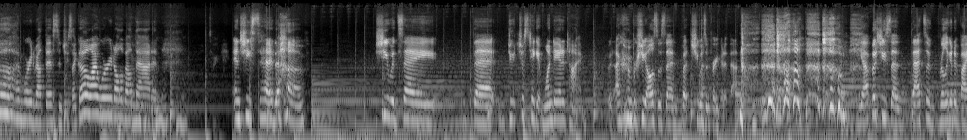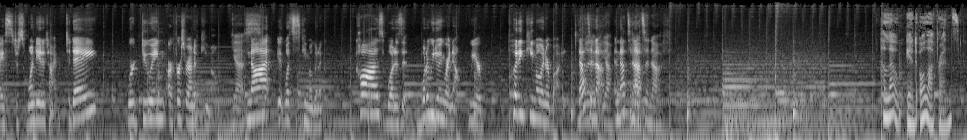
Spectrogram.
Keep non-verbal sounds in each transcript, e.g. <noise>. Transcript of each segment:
oh, I'm worried about this. And she's like, oh, I worried all about Mhm, that. And mhm, mhm. and she said um, she would say that do just take it one day at a time but i <laughs> remember she also said but she wasn't very good at that <laughs> Um, Yep. but she said that's a really good advice just one day at a time today we're doing our first round of chemo Yes. not it, what's this chemo going to cause what is it what are we doing right now we are putting chemo in her body that's Live- enough yeah, and that's enough That's enough. Hello and hola, friends.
